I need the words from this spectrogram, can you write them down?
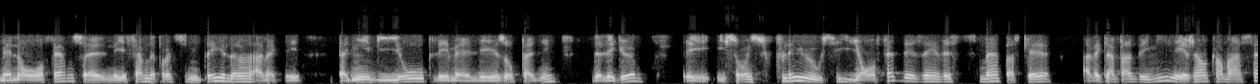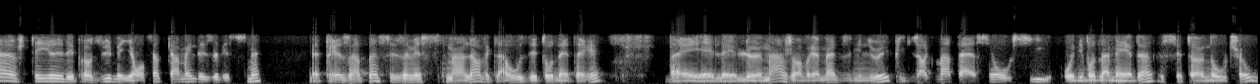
Mais nos fermes, les fermes de proximité, là, avec les paniers bio puis les, autres paniers de légumes, et, ils sont essoufflés eux aussi. Ils ont fait des investissements parce que avec la pandémie, les gens ont commencé à acheter des produits, mais ils ont fait quand même des investissements. Mais présentement, ces investissements-là, avec la hausse des taux d'intérêt, ben le, le, marge a vraiment diminué, puis l'augmentation aussi au niveau de la main-d'œuvre, c'est une autre chose.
